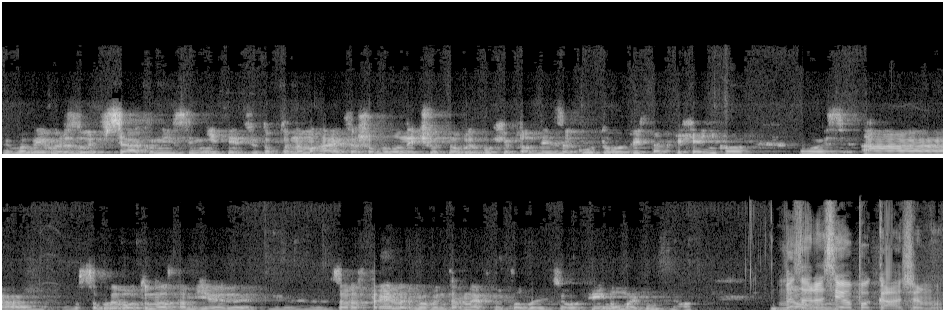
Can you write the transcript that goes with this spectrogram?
вони верзуть всяку нісенітницю, тобто намагаються, щоб було не чутно вибухів, там десь закутуватись так тихенько. Ось а особливо от у нас там є е, зараз трейлер. Ми в інтернет виклали цього фільму майбутнього. І Ми там- зараз його покажемо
